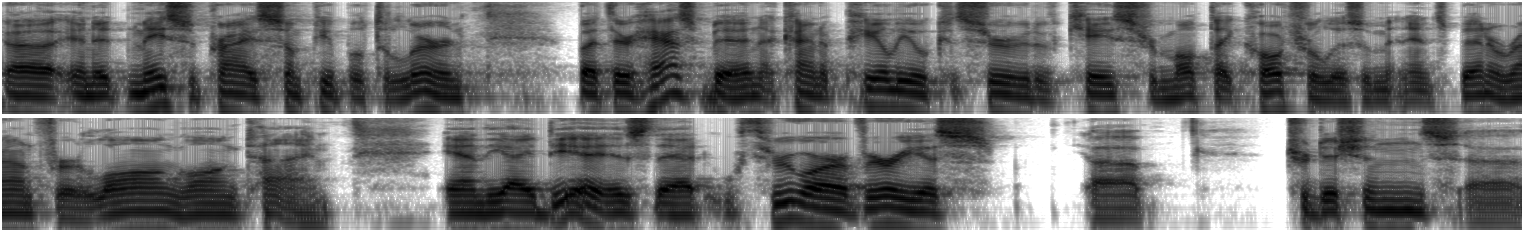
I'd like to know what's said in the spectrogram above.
uh, and it may surprise some people to learn. But there has been a kind of paleo conservative case for multiculturalism, and it's been around for a long, long time. And the idea is that through our various uh, traditions, uh,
